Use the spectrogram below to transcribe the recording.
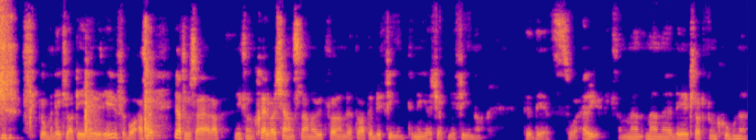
jo, men det är klart, det är ju, det är ju för alltså, Jag tror så här att liksom själva känslan och utförandet och att det blir fint, nya kök blir fina. Det, det, så är det ju. Liksom. Men, men eh, det är klart funktioner,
